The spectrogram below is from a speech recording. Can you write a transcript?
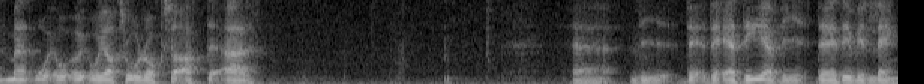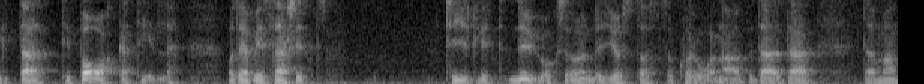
men, och, och, och jag tror också att det är eh, vi, det, det, är det, vi, det är det vi längtar tillbaka till. Och det blir särskilt tydligt nu också under just alltså corona. Där, där, där man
